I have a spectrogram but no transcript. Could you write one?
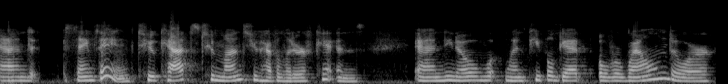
and same thing, two cats, two months, you have a litter of kittens. And, you know, when people get overwhelmed or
